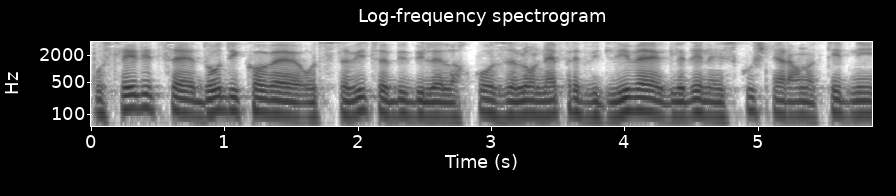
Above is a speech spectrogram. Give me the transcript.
posledice Dodikove odstavitve bi bile lahko zelo nepredvidljive, glede na izkušnje. Ravno te dni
